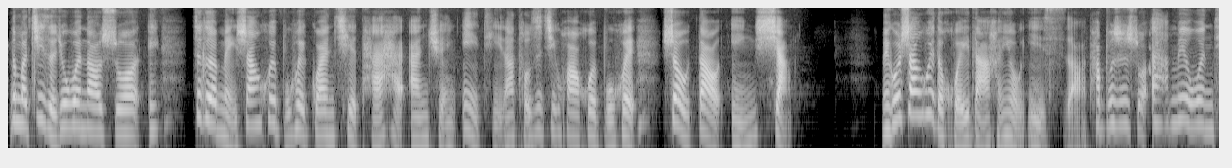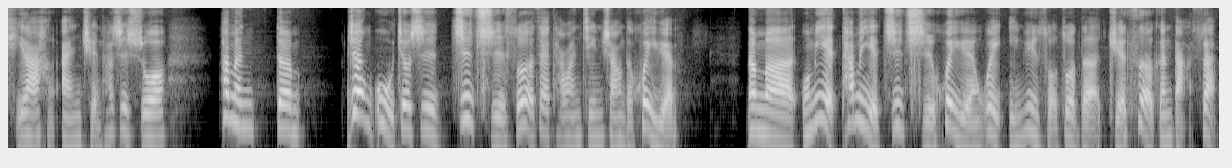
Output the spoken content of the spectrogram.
那么记者就问到说，诶。这个美商会不会关切台海安全议题？那投资计划会不会受到影响？美国商会的回答很有意思啊，他不是说哎没有问题啦，很安全，他是说他们的任务就是支持所有在台湾经商的会员。那么我们也他们也支持会员为营运所做的决策跟打算，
